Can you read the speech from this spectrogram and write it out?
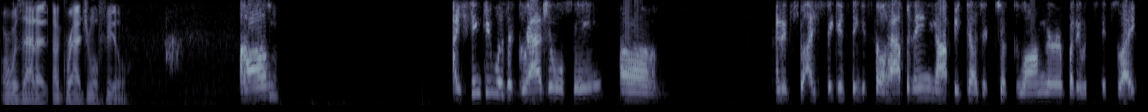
or was that a, a gradual feel? Um, I think it was a gradual thing. Um, and it's, I think, I think it's still happening, not because it took longer, but it was, it's like,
